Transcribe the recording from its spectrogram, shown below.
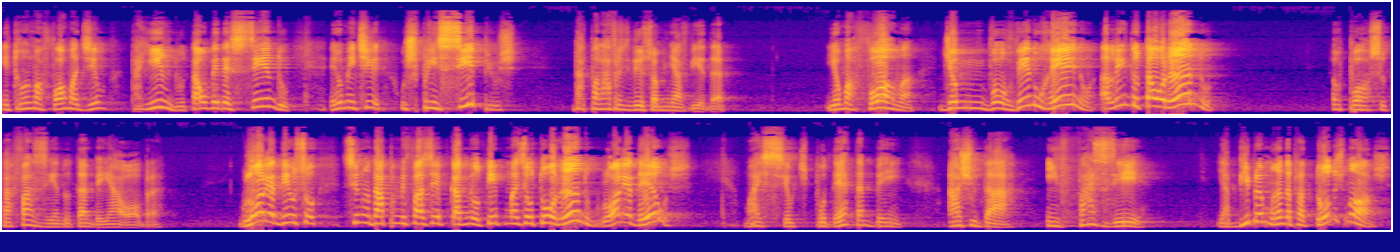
Então é uma forma de estar tá indo, estar tá obedecendo realmente os princípios da palavra de Deus sobre a minha vida. E é uma forma de eu me envolver no reino, além de eu estar orando, eu posso estar fazendo também a obra. Glória a Deus, se não dá para me fazer por causa do meu tempo, mas eu estou orando, glória a Deus. Mas se eu puder também ajudar em fazer, e a Bíblia manda para todos nós,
